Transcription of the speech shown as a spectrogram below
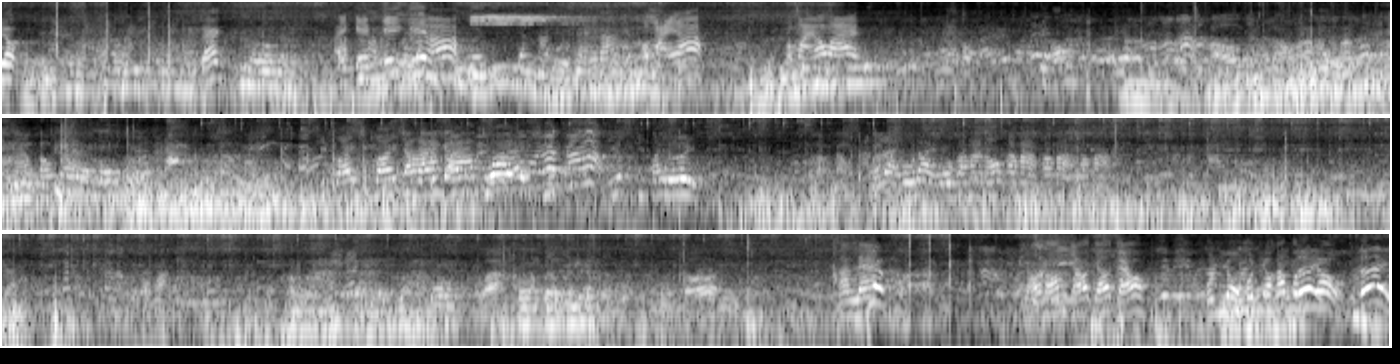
เยี่ยมแดงไอ้เกมยิงงี้เหรอเอาใหม่นะเอาใหม่เอาใหม่เขาเนี่ยเราน้ำเขาได้ชิดไว้ชิดไว้อย่าอย่าอย่าชิดไว้ชิดชิดไว้เลยหลังน้ำมันจะโอได้โอได้โอพามาน้องพามาพามาพามา ว่าต้องเติมต้องเติมล้อนี่นั่นแหละเจ้าน้องเจ้าเจ้าเจ้าคนเดียวคนเดียวครับคนเดียวเฮ้ย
